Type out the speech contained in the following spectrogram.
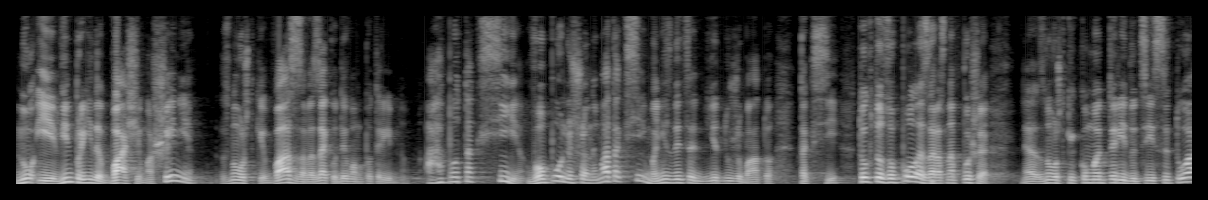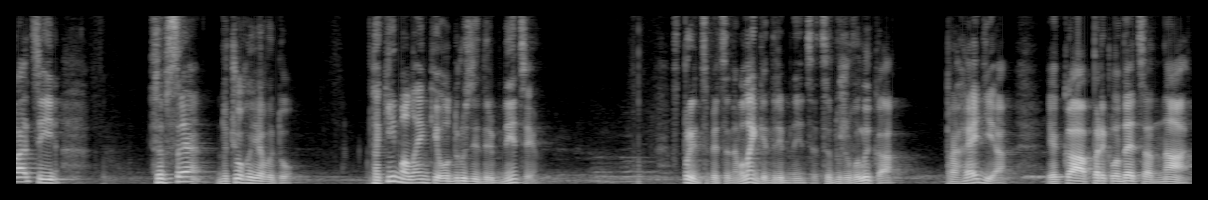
Ну і він приїде в вашій машині, знову ж таки, вас завезе куди вам потрібно. Або таксі. В Ополі що нема таксі? Мені здається, є дуже багато таксі. Той, хто з Ополя зараз напише е, знову ж таки коментарі до цієї ситуації. Це все до чого я веду. Такі маленькі, от, друзі, дрібниці. Принципі, це не маленькі дрібниці, це дуже велика трагедія, яка перекладеться на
